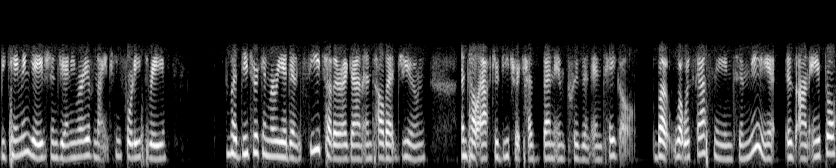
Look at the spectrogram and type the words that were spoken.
became engaged in January of 1943, but Dietrich and Maria didn't see each other again until that June until after Dietrich has been imprisoned in Tegel. But what was fascinating to me is on April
